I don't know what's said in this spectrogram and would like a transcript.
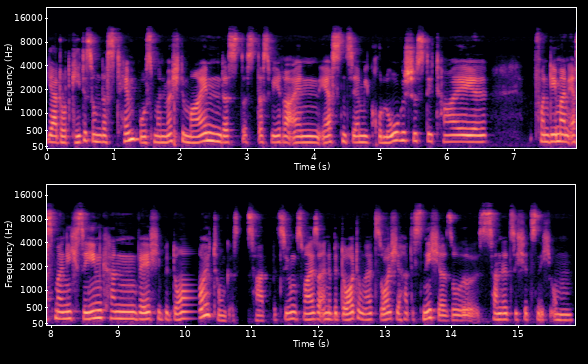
Ja, dort geht es um das Tempus. Man möchte meinen, dass das, das wäre ein erstens sehr mikrologisches Detail, von dem man erstmal nicht sehen kann, welche Bedeutung es hat, beziehungsweise eine Bedeutung als solche hat es nicht. Also es handelt sich jetzt nicht um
